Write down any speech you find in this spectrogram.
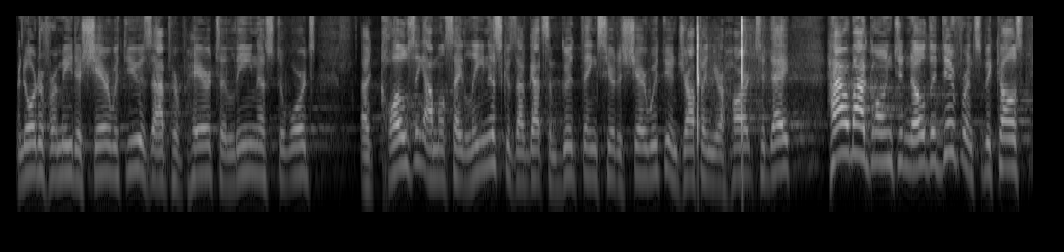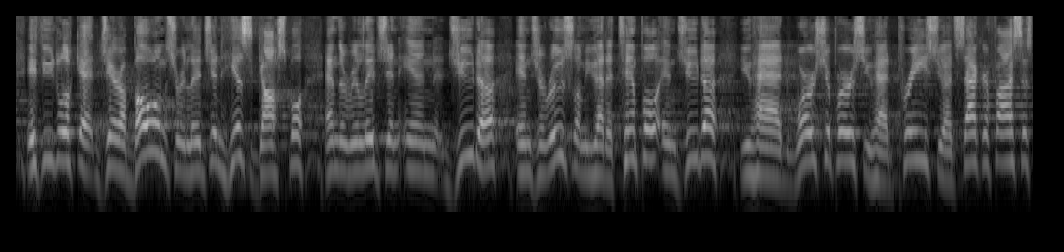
In order for me to share with you as I prepare to lean us towards a closing, I'm going to say lean us because I've got some good things here to share with you and drop in your heart today. How am I going to know the difference? Because if you look at Jeroboam's religion, his gospel, and the religion in Judah, in Jerusalem, you had a temple in Judah, you had worshipers, you had priests, you had sacrifices,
